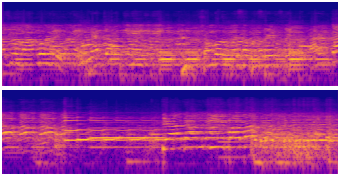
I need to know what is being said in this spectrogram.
राजू गांगुर्डे यांच्या वतीने शंभर रुपयाचा प्रोजेक्ट कारण का? त्या रामजी बाबा.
